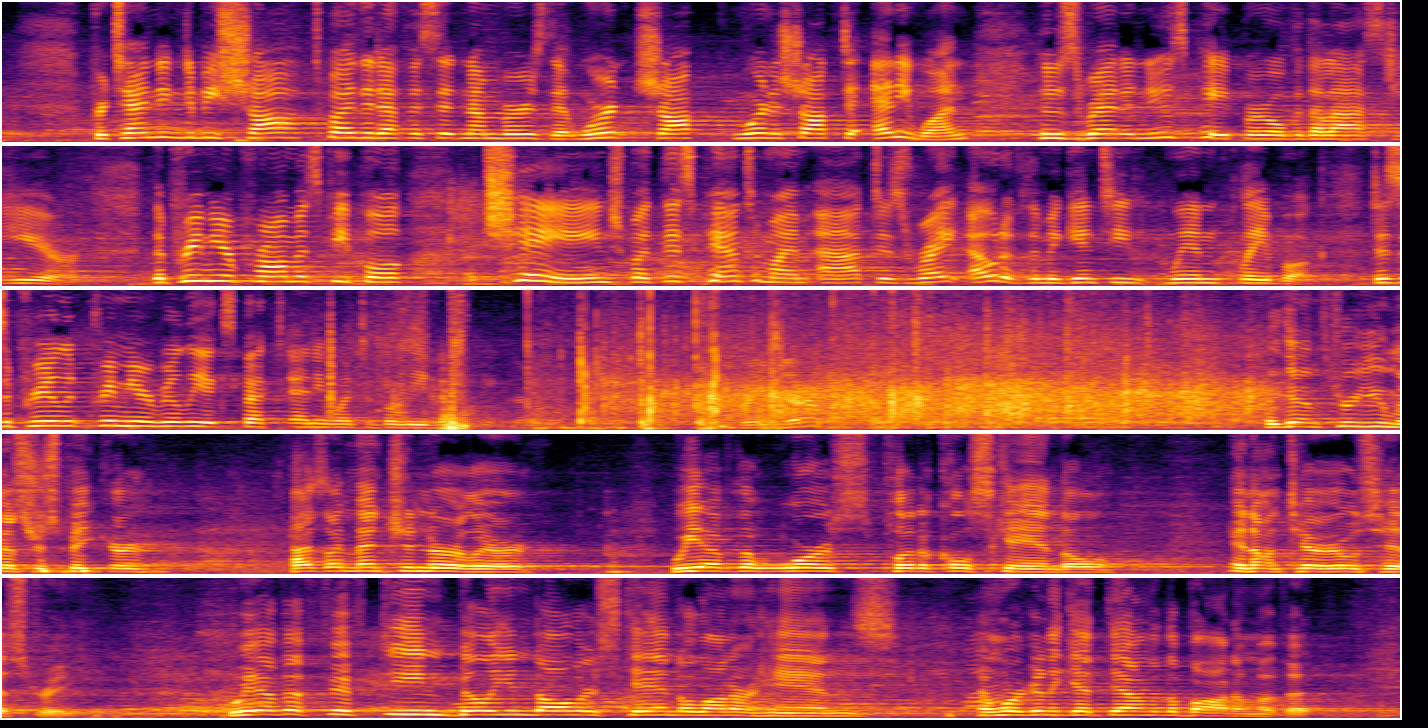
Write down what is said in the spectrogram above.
pretending to be shocked by the deficit numbers that weren't, shock, weren't a shock to anyone who's read a newspaper over the last year. The Premier promised people change, but this pantomime act is right out of the McGuinty Wynne playbook. Does the Premier really expect anyone to believe it, Speaker? Again, through you, Mr. Speaker, as I mentioned earlier, we have the worst political scandal in Ontario's history. We have a $15 billion scandal on our hands, and we're going to get down to the bottom of it.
